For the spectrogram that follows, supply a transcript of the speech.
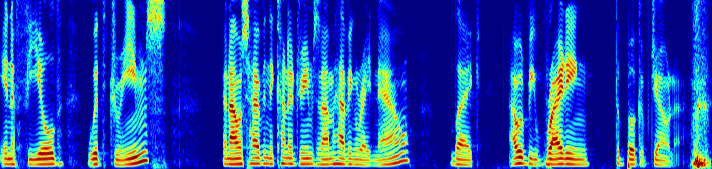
in a field with dreams, and I was having the kind of dreams that I'm having right now, like I would be writing the book of Jonah.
